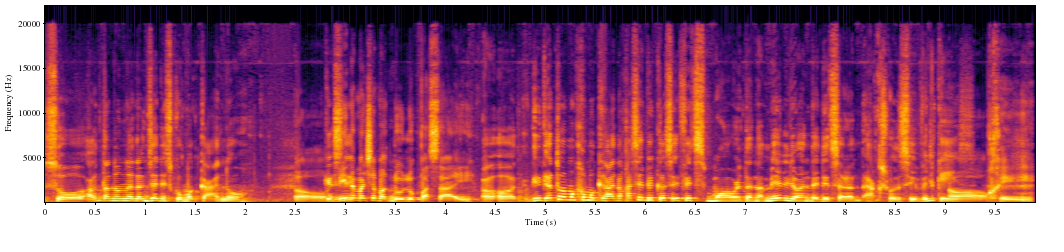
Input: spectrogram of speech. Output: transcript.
So, ang tanong na lang diyan is kung magkano. Oo. Kasi- Hindi naman siya maglulupasay. Oo, ito naman kung magkano kasi because if it's more than a million then it's an actual civil case. Okay.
